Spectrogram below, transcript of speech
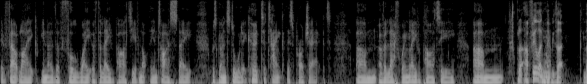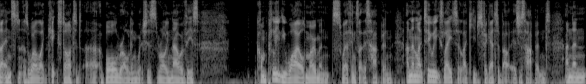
It felt like, you know, the full weight of the Labour Party, if not the entire state, was going to do all it could to tank this project um, of a left wing Labour Party. Um, but I feel like yeah. maybe that that instant as well, like kick-started a, a ball rolling, which is rolling now with these completely wild moments where things like this happen, and then like two weeks later, like you just forget about it. It's just happened, and then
